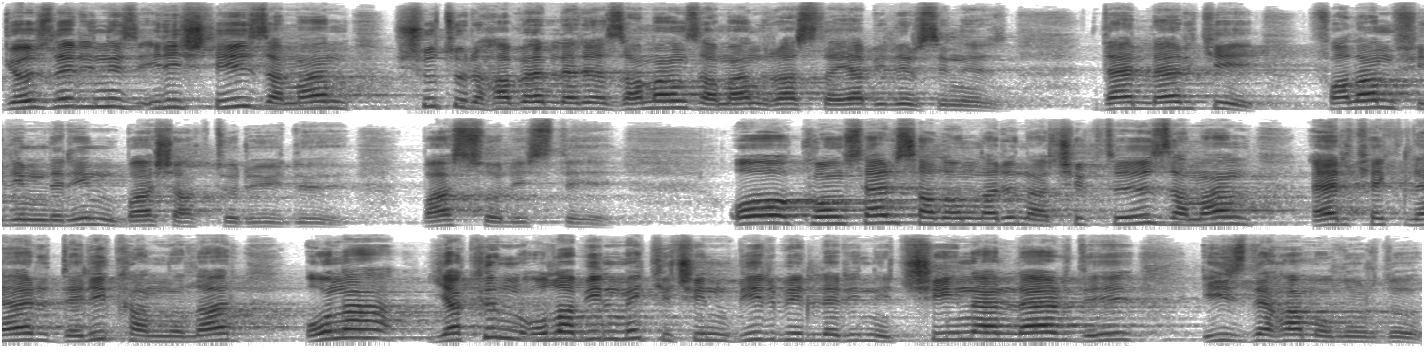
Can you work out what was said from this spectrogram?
gözleriniz iliştiği zaman şu tür haberlere zaman zaman rastlayabilirsiniz. Derler ki falan filmlerin baş aktörüydü, baş solisti. O konser salonlarına çıktığı zaman erkekler, delikanlılar ona yakın olabilmek için birbirlerini çiğnerlerdi, izdiham olurdu.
